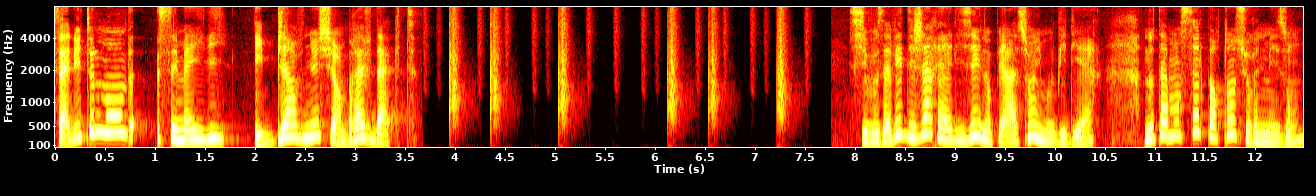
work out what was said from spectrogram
Salut tout le monde, c'est Maïli et bienvenue sur Bref d'Acte. Si vous avez déjà réalisé une opération immobilière, notamment celle portant sur une maison,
